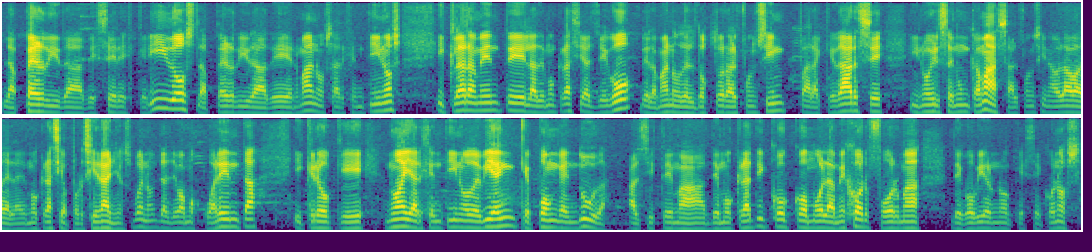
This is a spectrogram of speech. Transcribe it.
la pérdida de seres queridos, la pérdida de hermanos argentinos y claramente la democracia llegó de la mano del doctor Alfonsín para quedarse y no irse nunca más. Alfonsín hablaba de la democracia por 100 años. Bueno, ya llevamos 40 y creo que no hay argentino de bien que ponga en duda al sistema democrático como la mejor forma de gobierno que se conoce.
